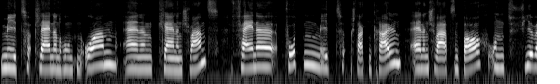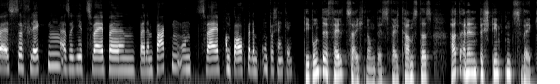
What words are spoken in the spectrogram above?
mit kleinen runden Ohren, einen kleinen Schwanz, feine Pfoten mit starken Krallen, einen schwarzen Bauch und vier weiße Flecken, also je zwei beim, bei den Backen und zwei am Bauch bei den Unterschenkeln. Die bunte Feldzeichnung des Feldhamsters hat einen bestimmten Zweck,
